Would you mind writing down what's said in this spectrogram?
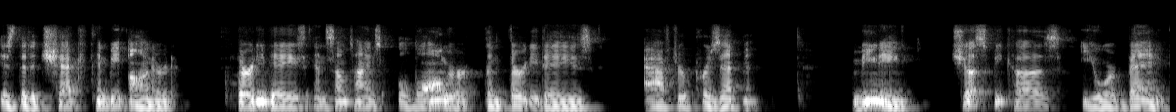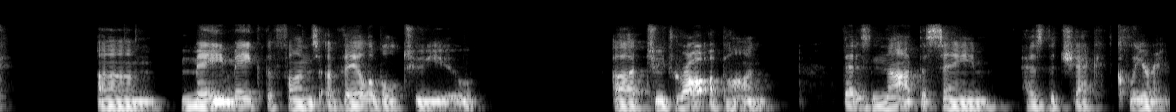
is that a check can be honored 30 days and sometimes longer than 30 days after presentment. Meaning, just because your bank um, may make the funds available to you uh, to draw upon, that is not the same as the check clearing.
